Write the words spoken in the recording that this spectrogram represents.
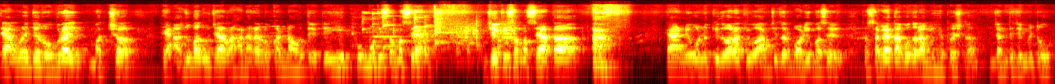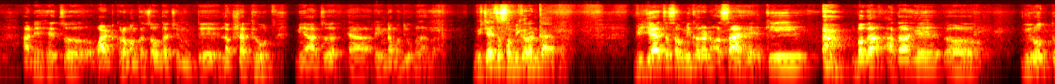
त्यामुळे जे रोगराई मच्छर हे आजूबाजूच्या राहणाऱ्या लोकांना होते ते ही खूप मोठी समस्या आहे. जे की समस्या आता ह्या निवडणुकीद्वारा किंवा आमची जर बॉडी बसेल तर सगळ्यात अगोदर आम्ही हे प्रश्न जनतेचे मिटवू आणि हेच वार्ड क्रमांक चौदाचे मुद्दे लक्षात घेऊन मी आज ह्या रिंगणामध्ये उभा झाला. विजयाचं समीकरण काय आपलं? विजयाचं समीकरण असं आहे की बघा आता हे विरोध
